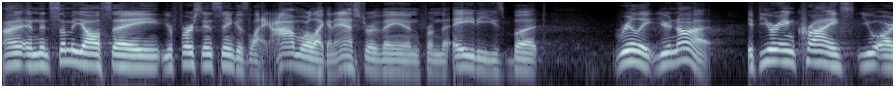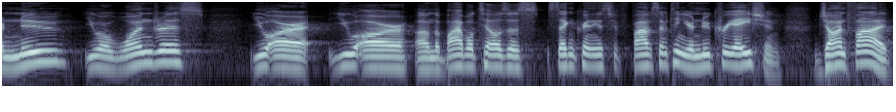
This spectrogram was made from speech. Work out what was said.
I, and then some of y'all say your first instinct is like, I'm more like an Astrovan from the 80s, but really, you're not. If you're in Christ, you are new, you are wondrous, you are, you are um, the Bible tells us, 2 Corinthians 5 17, you're new creation. John 5,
